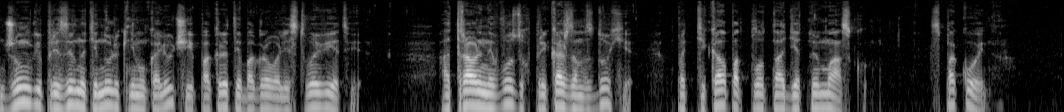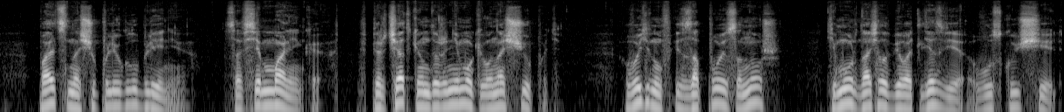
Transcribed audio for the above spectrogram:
Джунгли призывно тянули к нему колючие, покрытые багровой листвой ветви. Отравленный воздух при каждом вздохе подтекал под плотно одетую маску. Спокойно. Пальцы нащупали углубление. Совсем маленькое. В перчатке он даже не мог его нащупать. Вытянув из-за пояса нож, Тимур начал вбивать лезвие в узкую щель.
